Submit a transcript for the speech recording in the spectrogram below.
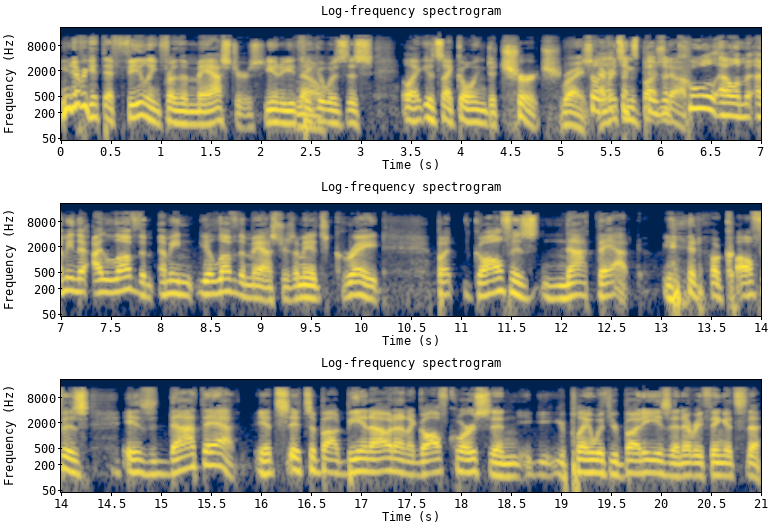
You never get that feeling from the Masters. You know, you think it was this like it's like going to church, Right. So Everything's a, there's a up. cool element. I mean, I love them. I mean, you love the Masters. I mean, it's great, but golf is not that. You know, golf is is not that. It's it's about being out on a golf course and you're playing with your buddies and everything. It's the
